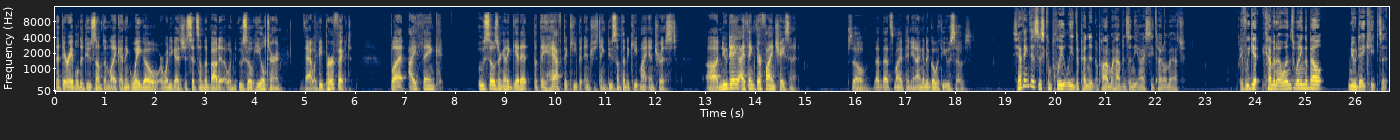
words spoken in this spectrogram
that they're able to do something. Like I think Wago or one of you guys just said something about it, an Uso heel turn. That would be perfect. But I think Usos are going to get it, but they have to keep it interesting. Do something to keep my interest. Uh, New Day, I think they're fine chasing it. So that, that's my opinion. I'm going to go with the Usos. See, I think this is completely dependent upon what happens in the IC title match. If we get Kevin Owens winning the belt, New Day keeps it.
